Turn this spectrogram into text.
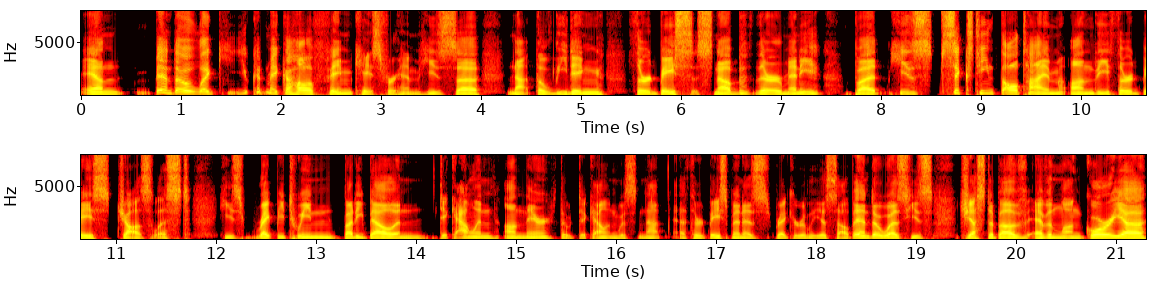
And Bando, like, you could make a Hall of Fame case for him. He's uh, not the leading third base snub, there are many, but he's 16th all time on the third base Jaws list. He's right between Buddy Bell and Dick Allen on there, though Dick Allen was not a third baseman as regularly as Sal Bando was. He's just above Evan Longoria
